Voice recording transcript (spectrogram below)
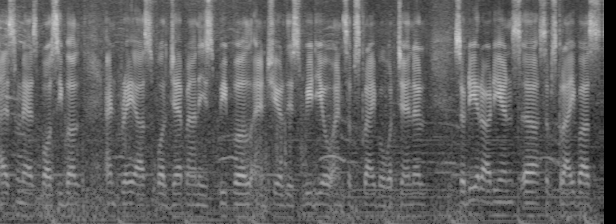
as soon as possible and pray us for japanese people and share this video and subscribe our channel. So dear audience uh, subscribe us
